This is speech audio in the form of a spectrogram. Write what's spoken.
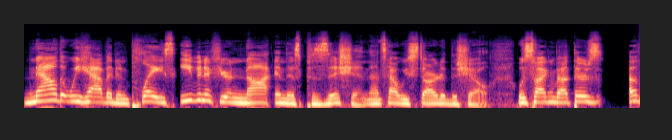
now that we have it in place. Even if you're not in this position, that's how we started the show. Was talking about there's. A,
